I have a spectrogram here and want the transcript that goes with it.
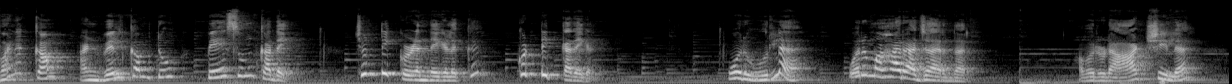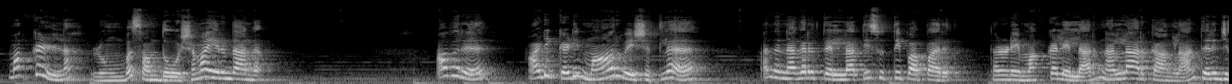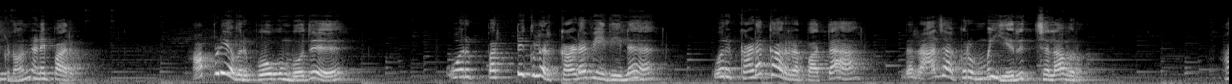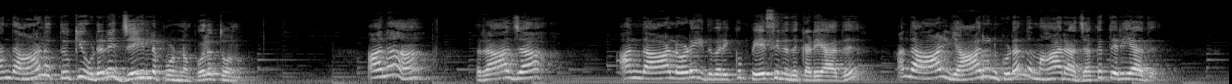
வணக்கம் and welcome to பேசும் கதை. சுட்டி குழந்தைகளுக்கு குட்டி கதைகள். ஒரு ஊர்ல ஒரு மகாராஜா இருந்தார். அவரோட ஆட்சியில மக்கள்லாம் ரொம்ப சந்தோஷமா இருந்தாங்க. அவர் அடிக்கடி மாறு வேஷத்துல அந்த நகரத்தை எல்லாத்தையும் சுத்தி பார்ப்பாரு தன்னுடைய மக்கள் எல்லாரும் நல்லா இருக்காங்களான்னு தெரிஞ்சுக்கணும்னு நினைப்பாரு. அப்படி அவர் போகும்போது ஒரு பர்டிகுலர் கடை வீதியில் ஒரு கடைக்காரரை பார்த்தா இந்த ராஜாவுக்கு ரொம்ப எரிச்சலாக வரும். அந்த ஆளை தூக்கி உடனே ஜெயிலில் போடணும் போல தோணும். ஆனால் ராஜா அந்த ஆளோட இது வரைக்கும் பேசினது கிடையாது. அந்த ஆள் யாருன்னு கூட அந்த மகாராஜாவுக்கு தெரியாது.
